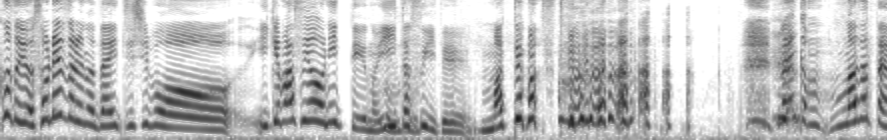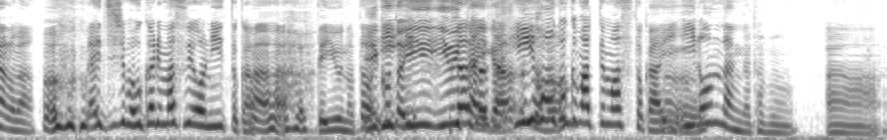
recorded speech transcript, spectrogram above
こと言うそれぞれの第一志望いけますようにっていうの言いたすぎて待ってます。ってなんか混ざったんやろな。第一志望受かりますようにとかっていうのといいこと言いたいが。いい報告待ってますとかい,、ろんなんが多分あー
